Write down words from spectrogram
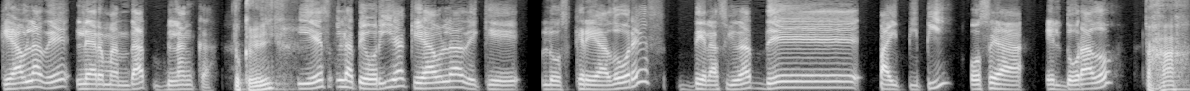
que habla de la hermandad blanca. Ok. Y es la teoría que habla de que los creadores de la ciudad de Paititi, o sea, El Dorado, Ajá.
